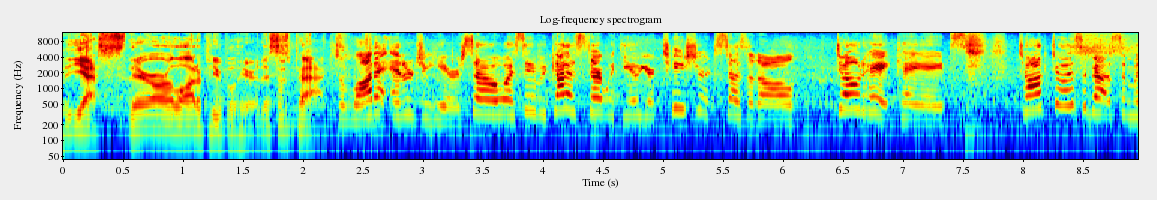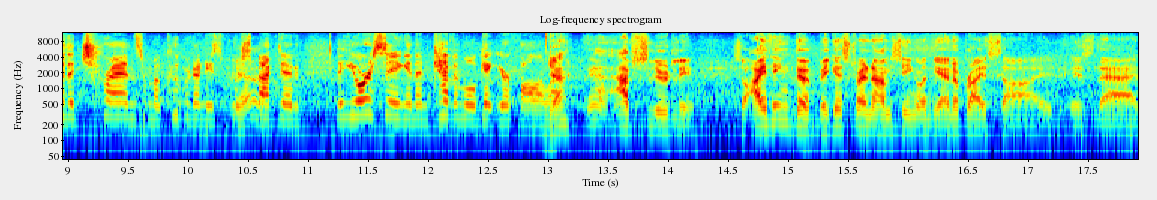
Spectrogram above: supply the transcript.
Yes, there are a lot of people here. This is packed. There's a lot of energy here. So Haseeb we've got to start with you. Your t-shirt says it all. Don't hate K8s. Talk to us about some of the trends from a Kubernetes perspective yeah. that you're seeing, and then Kevin will get your follow-up. Yeah. yeah, absolutely. So I think the biggest trend I'm seeing on the enterprise side is that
